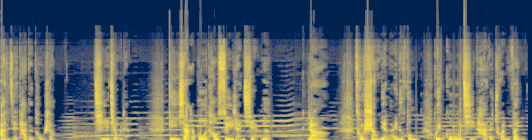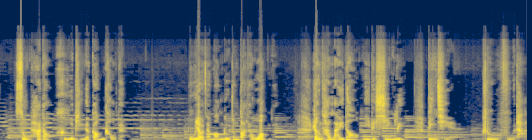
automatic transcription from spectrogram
按在他的头上，祈求着。底下的波涛虽然险恶，让从上面来的风会鼓起他的船帆，送他到和平的港口的。不要在忙碌中把他忘了，让他来到你的心里，并且祝福他。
